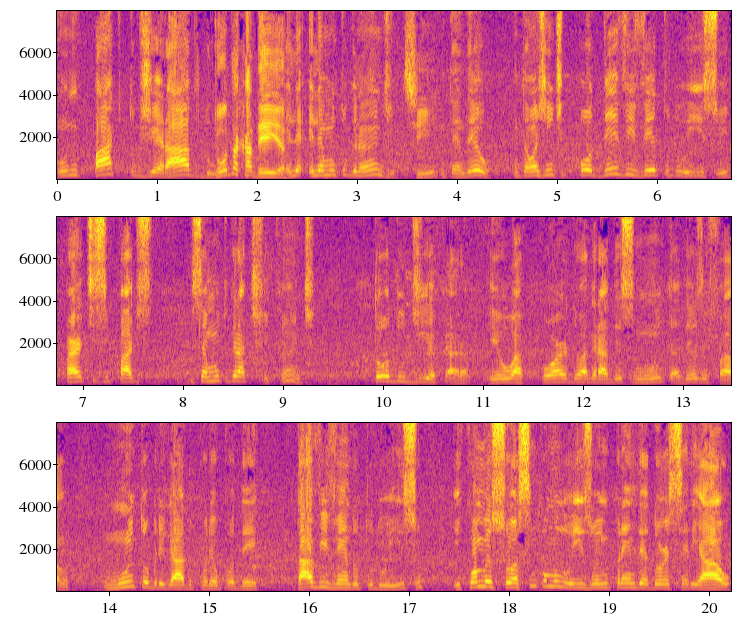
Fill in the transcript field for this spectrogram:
o impacto gerado toda a cadeia ele, ele, é muito grande sim entendeu então a gente poder viver tudo isso e participar disso isso é muito gratificante todo dia, cara. Eu acordo, agradeço muito a Deus e falo, muito obrigado por eu poder estar tá vivendo tudo isso. E como eu sou, assim como o Luiz, um empreendedor serial,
